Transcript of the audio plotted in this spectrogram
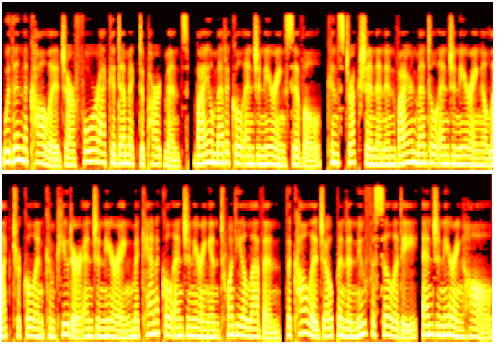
Within the college are four academic departments, Biomedical Engineering Civil, Construction and Environmental Engineering Electrical and Computer Engineering Mechanical Engineering In 2011, the college opened a new facility, Engineering Hall,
